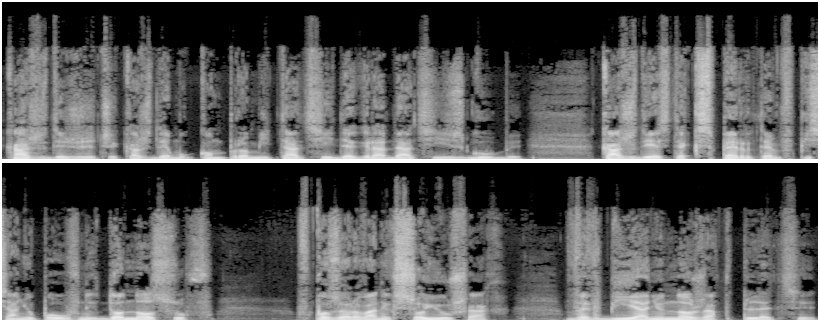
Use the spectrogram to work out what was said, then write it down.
Każdy życzy każdemu kompromitacji, degradacji i zguby. Każdy jest ekspertem w pisaniu poufnych donosów, w pozorowanych sojuszach, we wbijaniu noża w plecy.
